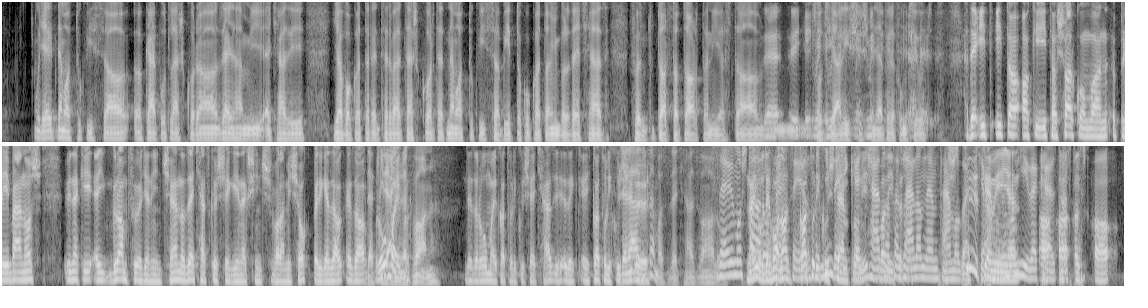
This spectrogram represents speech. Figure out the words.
Ugye itt nem adtuk vissza a kárpótláskor az egyházi, egyházi javakat a rendszerváltáskor, tehát nem adtuk vissza a birtokokat, amiből az egyház fönn tudta tartani ezt a De- szociális mi- mi- és mi- mindenféle funkciót. Hát de itt, itt a, aki itt a sarkon van plébános, ő neki egy gram földje nincsen, az egyház községének sincs valami sok, pedig ez a, ez a De római, van. de ez a római katolikus egyház, ez egy, egy katolikus... De náluk nem az az egyház van, haló. De ő most Na jó, de van az beszél, katolikus hogy mindegyik templom is. van egyházat itt az a- állam nem támogatja, kőkeményen hanem a hívek a, a, az, a,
